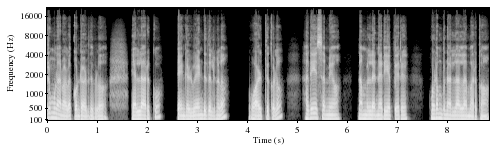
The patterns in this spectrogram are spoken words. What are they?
திருமண நாளை கொண்டாடுதுகளோ எல்லாருக்கும் எங்கள் வேண்டுதல்களும் வாழ்த்துக்களும். அதே சமயம் நம்மள நிறைய பேர் உடம்பு நல்லா இல்லாமல் இருக்கோம்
